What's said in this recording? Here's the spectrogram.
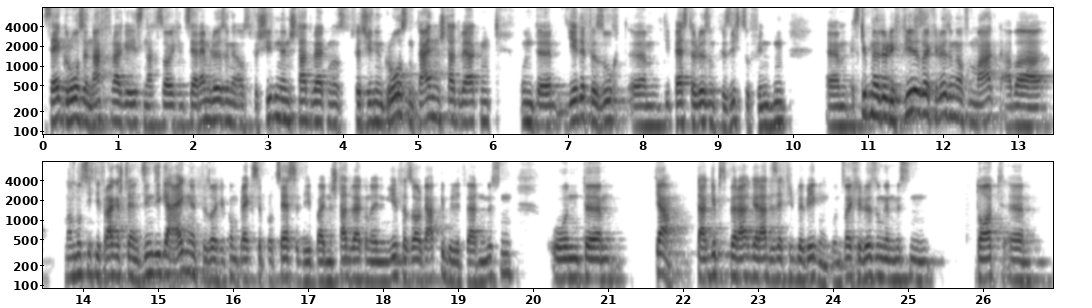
sehr große Nachfrage ist nach solchen CRM-Lösungen aus verschiedenen Stadtwerken, aus verschiedenen großen, kleinen Stadtwerken. Und äh, jeder versucht, ähm, die beste Lösung für sich zu finden. Ähm, es gibt natürlich viele solche Lösungen auf dem Markt, aber man muss sich die Frage stellen, sind sie geeignet für solche komplexe Prozesse, die bei den Stadtwerken und Energieversorger abgebildet werden müssen? Und ähm, ja, da gibt es gerade sehr viel Bewegung und solche Lösungen müssen dort ähm,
